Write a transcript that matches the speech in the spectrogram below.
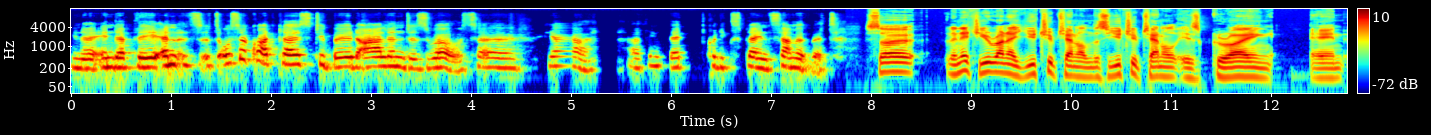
you know end up there, and it's, it's also quite close to Bird Island as well. So yeah, I think that could explain some of it. So Lynette, you run a YouTube channel, and this YouTube channel is growing and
